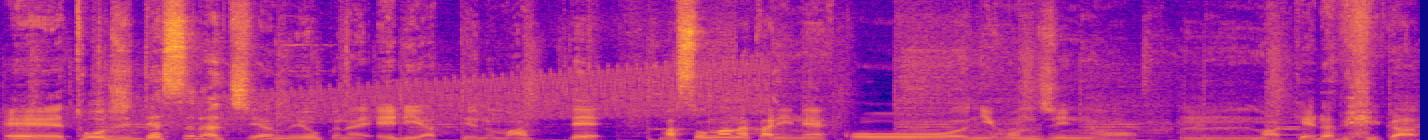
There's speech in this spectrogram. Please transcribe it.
えー、当時ですら治安の良くないエリアっていうのもあって、まあ、そんな中にねこう日本人の、うんまあ、KW が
